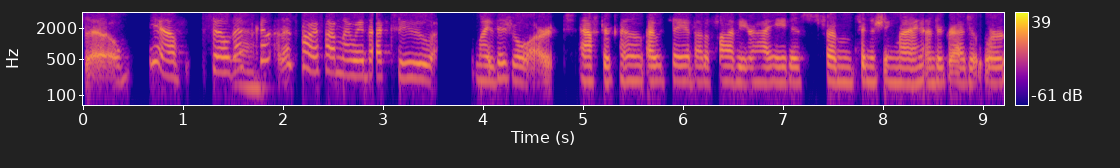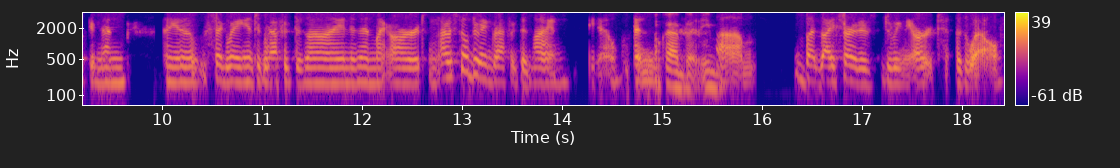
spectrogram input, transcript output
so yeah, so that's yeah. kind of, that's how I found my way back to my visual art after kind of I would say about a five year hiatus from finishing my undergraduate work and then you know segueing into graphic design and then my art and I was still doing graphic design you know and okay but you... um but I started doing the art as well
